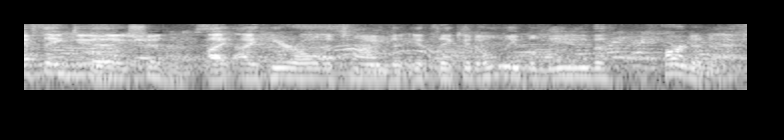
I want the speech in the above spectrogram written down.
If they do, That they shouldn't. I, I hear all the time that if they could only believe hard enough,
